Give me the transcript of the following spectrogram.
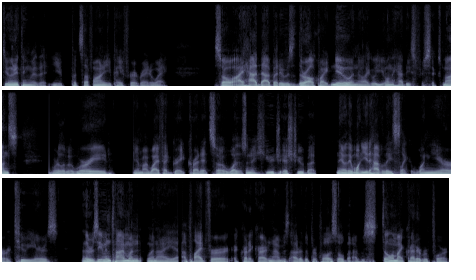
do anything with it, you put stuff on it, you pay for it right away. So I had that, but it was they're all quite new, and they're like, "Well, you only had these for six months." We're a little bit worried. You know, my wife had great credit, so it wasn't a huge issue. But you know, they want you to have at least like one year or two years and there was even time when when I uh, applied for a credit card and I was out of the proposal, but I was still on my credit report.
